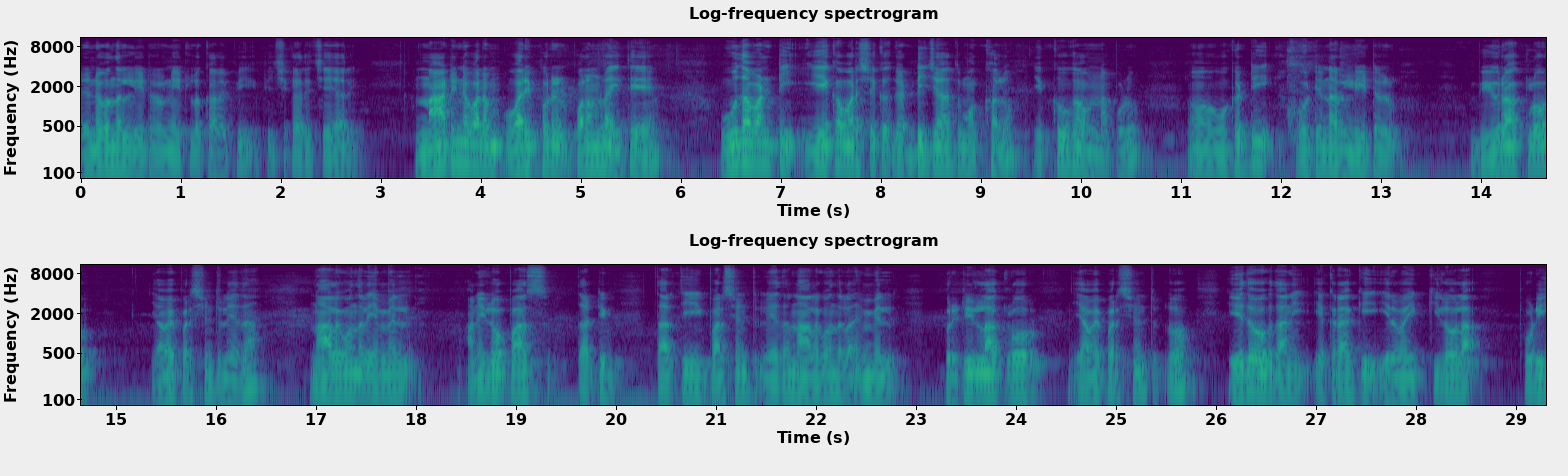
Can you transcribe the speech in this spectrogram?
రెండు వందల లీటర్ల నీటిలో కలిపి పిచికారీ చేయాలి. నాటిన వరం వరి పొర పొలంలో అయితే ఊద వంటి ఏకవర్షక గడ్డి జాతి మొక్కలు ఎక్కువగా ఉన్నప్పుడు ఒకటి ఒకటిన్నర లీటర్ బ్యూరాక్లోర్ యాభై పర్సెంట్ లేదా నాలుగు వందల ML anilophos thirty thirty percent లేదా నాలుగు వందల ఎంఎల్ ప్రిటిల్లాక్లోర్ యాభై పర్సెంట్లో ఏదో ఒకదాని ఎకరాకి ఇరవై కిలోల పొడి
